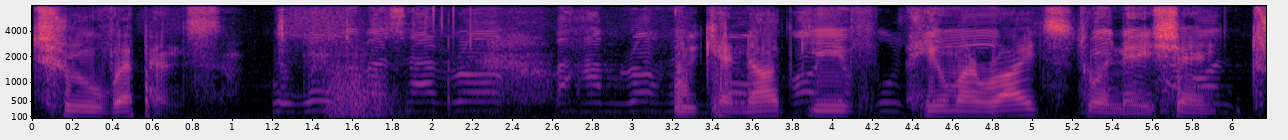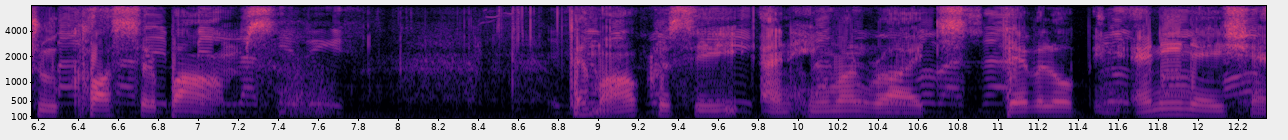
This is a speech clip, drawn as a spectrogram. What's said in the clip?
through weapons. We cannot give human rights to a nation through cluster bombs. Democracy and human rights develop in any nation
